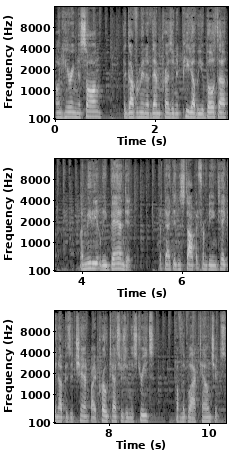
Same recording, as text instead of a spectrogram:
On hearing the song, the government of then President P.W. Botha immediately banned it, but that didn't stop it from being taken up as a chant by protesters in the streets of the black townships.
